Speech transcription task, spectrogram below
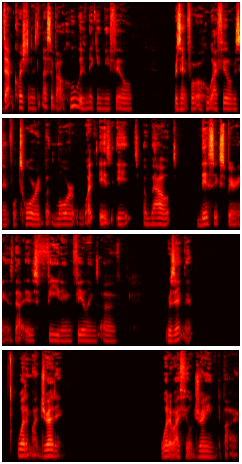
that question is less about who is making me feel resentful or who I feel resentful toward, but more what is it about this experience that is feeding feelings of resentment? What am I dreading? What do I feel drained by?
